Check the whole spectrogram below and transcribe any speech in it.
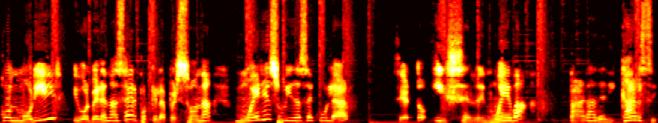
con morir y volver a nacer, porque la persona muere su vida secular, ¿cierto? Y se renueva para dedicarse.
